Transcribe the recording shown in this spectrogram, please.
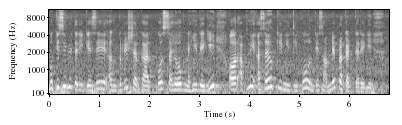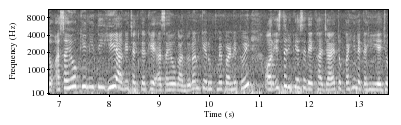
वो किसी भी तरीके से ब्रिटिश सरकार को सहयोग नहीं देगी और अपनी असहयोग की नीति को उनके सामने प्रकट करेगी। तो असहयोग की नीति ही आगे चल कर के असहयोग आंदोलन के रूप में परिणित हुई और इस तरीके से देखा जाए तो कहीं ना कहीं ये जो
